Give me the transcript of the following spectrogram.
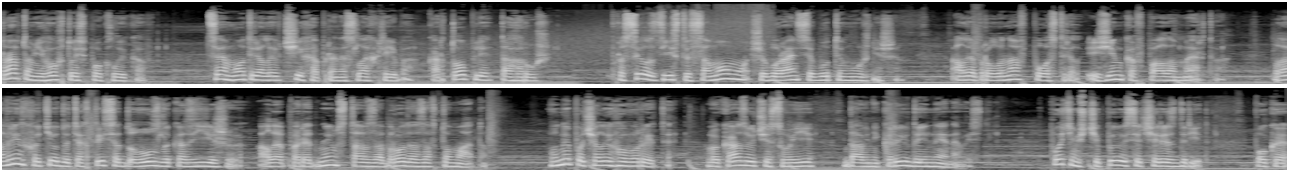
Раптом його хтось покликав. Це Мотря Левчиха принесла хліба, картоплі та груш. Просила з'їсти самому, щоб уранці бути мужнішим. Але пролунав постріл, і жінка впала мертва. Лаврін хотів дотягтися до вузлика з їжею, але перед ним став заброда з автоматом. Вони почали говорити, виказуючи свої давні кривди й ненависть. Потім щепилися через дріт, поки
